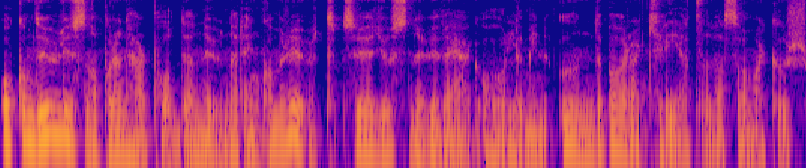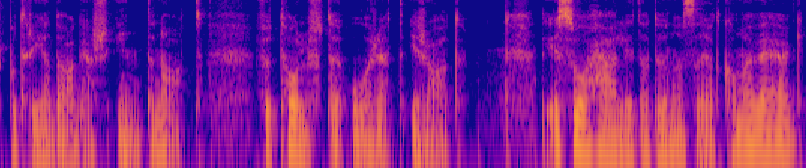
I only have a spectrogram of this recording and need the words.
Och om du lyssnar på den här podden nu när den kommer ut så är jag just nu iväg och håller min underbara kreativa sommarkurs på tre dagars internat för tolfte året i rad. Det är så härligt att unna sig att komma iväg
